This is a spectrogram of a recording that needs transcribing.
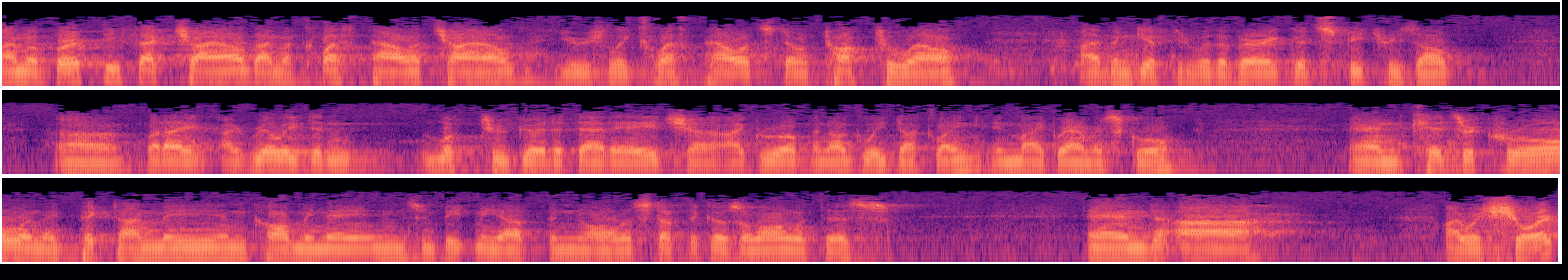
I'm a birth defect child. I'm a cleft palate child. Usually cleft palates don't talk too well. I've been gifted with a very good speech result. Uh, but I, I, really didn't look too good at that age. Uh, I grew up an ugly duckling in my grammar school and kids are cruel and they picked on me and called me names and beat me up and all the stuff that goes along with this. And uh, I was short.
